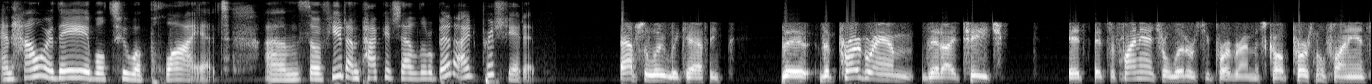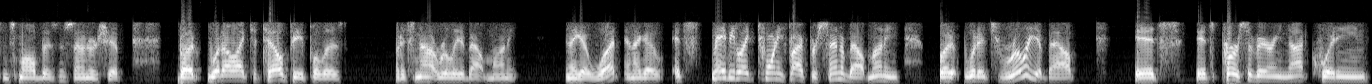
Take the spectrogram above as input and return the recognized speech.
and how are they able to apply it? Um, so, if you'd unpackage that a little bit, I'd appreciate it. Absolutely, Kathy. The the program that I teach it, it's a financial literacy program. It's called Personal Finance and Small Business Ownership. But what I like to tell people is, but it's not really about money. And they go, what? And I go, it's maybe like 25% about money, but what it's really about, it's, it's persevering, not quitting,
